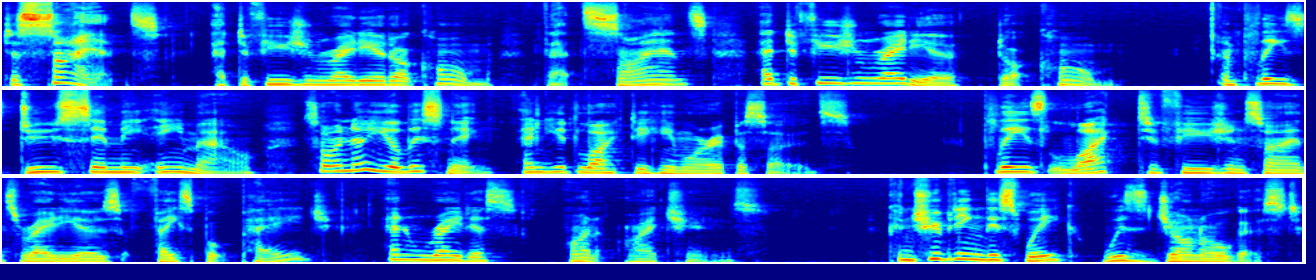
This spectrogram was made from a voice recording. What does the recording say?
to science at diffusionradio.com. That's science at diffusionradio.com. And please do send me email so I know you're listening and you'd like to hear more episodes. Please like Diffusion Science Radio's Facebook page and rate us on iTunes. Contributing this week was John August.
